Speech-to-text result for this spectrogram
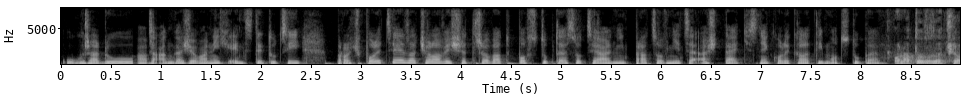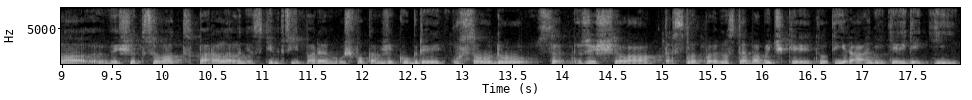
úřadů a zaangažovaných institucí, proč policie začala vyšetřovat postup té sociální pracovnice až teď s několika letým odstupem? Ona to začala vyšetřovat paralelně s tím případem. Už v okamžiku, kdy u soudu se řešila trestní odpovědnost té babičky, to týrání těch dětí,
